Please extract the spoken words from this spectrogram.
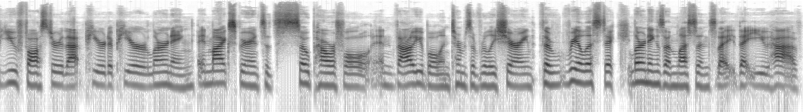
you foster that peer to peer learning. In my experience, it's so powerful and valuable in terms of really sharing the realistic learnings and lessons that, that you have.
